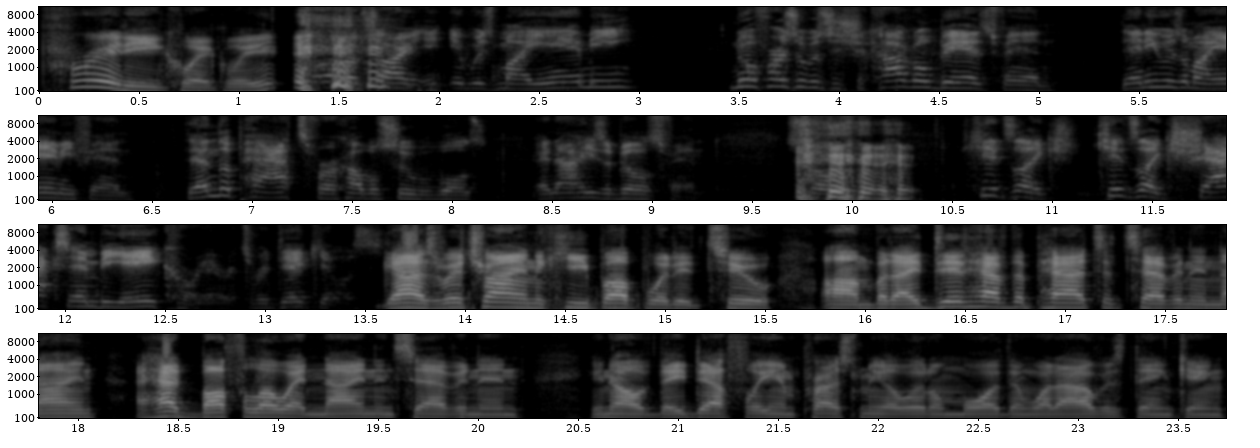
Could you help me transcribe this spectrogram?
pretty quickly. Oh, I'm sorry. It, it was Miami. No, first it was a Chicago Bears fan. Then he was a Miami fan. Then the Pats for a couple Super Bowls, and now he's a Bills fan. So kids like kids like Shaq's NBA career. It's ridiculous. Guys, we're trying to keep up with it too. Um, but I did have the Pats at seven and nine. I had Buffalo at nine and seven, and you know they definitely impressed me a little more than what I was thinking.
